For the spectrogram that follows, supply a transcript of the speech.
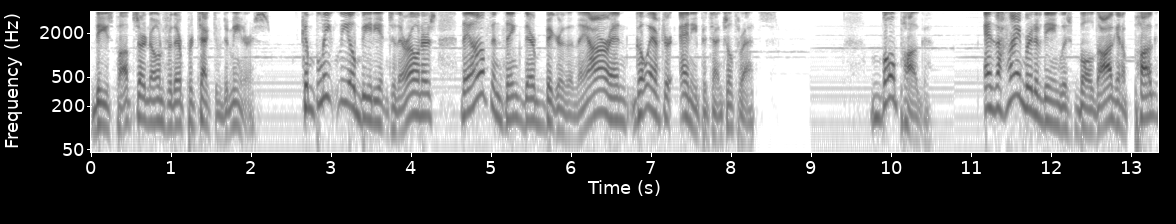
These pups are known for their protective demeanors. Completely obedient to their owners they often think they're bigger than they are and go after any potential threats. Bullpug as a hybrid of the English Bulldog and a pug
